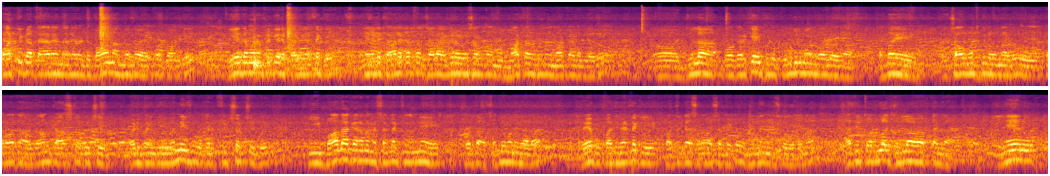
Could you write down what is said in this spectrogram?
పార్టీగా తయారైంది అనేటువంటి భావన అందరిలో ఏర్పడుతూ ఉంది. ఏదేమైనప్పటికీ రేపు పది గంటలకి ఎందుకంటే కార్యకర్తలు చాలా అగ్రవేశాలతో మాట్లాడుకుంటూ మాట్లాడడం లేదు. జిల్లా ఒకరికే ఇప్పుడు పురుగుల మందు అబ్బాయి చావు బతుకులో ఉన్నాడు. తర్వాత గ్రామకి హాస్టల్ వచ్చి పడిపోయింది. ఇవన్నీ ఒకరికి ఫిక్స్ వచ్చింది. ఈ బాధాకరమైన సంఘటనలన్నీ కొంత చదువుమని కదా రేపు పది గంటలకి పత్రికా సమావేశం పెట్టి నిర్ణయం తీసుకోబోతున్నా. అతి త్వరలో జిల్లా వ్యాప్తంగా నేను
